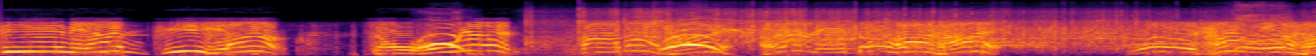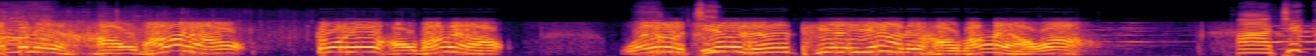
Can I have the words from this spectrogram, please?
鸡年吉祥，走鸿运，发大财，儿女都发财。我也唱一个什么呢？好朋友都有好朋友，我要结识天下的好朋友啊！啊，这歌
